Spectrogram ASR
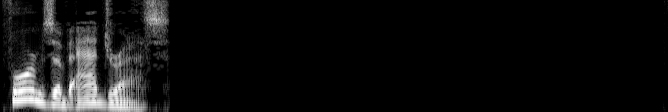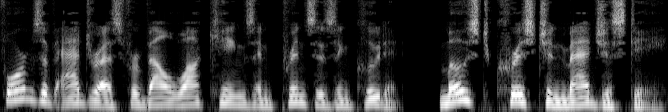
Forms of address Forms of address for Valois kings and princes included, "'Most Christian Majesty'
